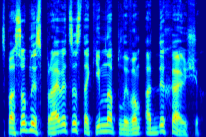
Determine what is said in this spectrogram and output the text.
способной справиться с таким наплывом отдыхающих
